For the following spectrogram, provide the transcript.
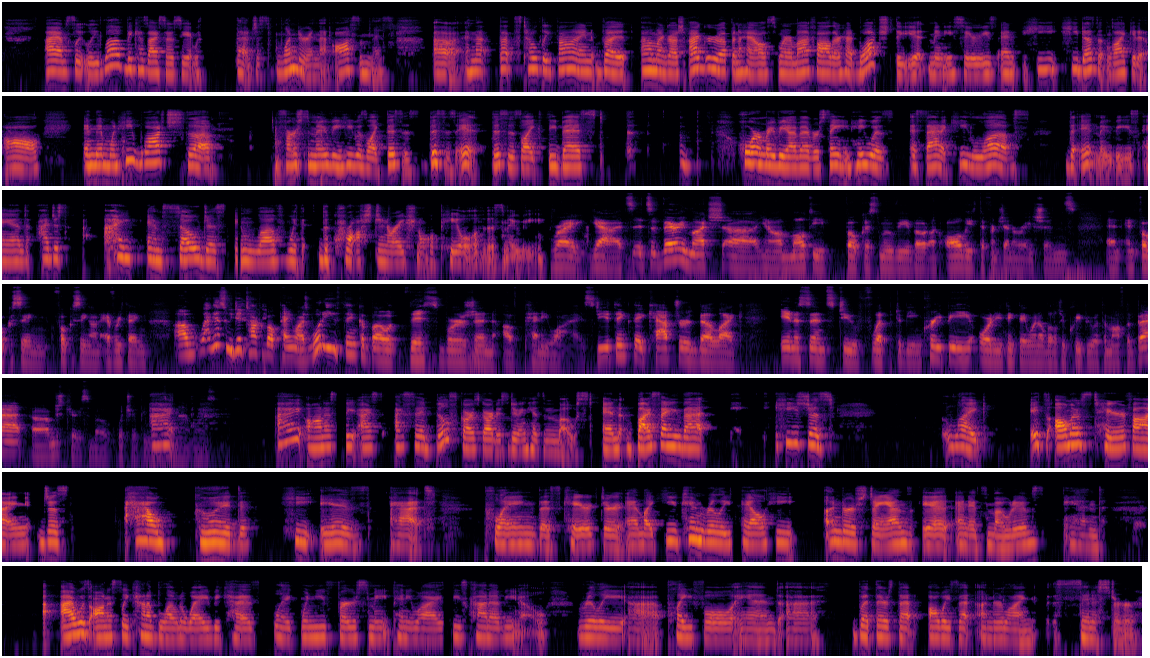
I absolutely love because I associate with that just wonder and that awesomeness. Uh, and that that's totally fine. But oh my gosh, I grew up in a house where my father had watched the It miniseries and he he doesn't like it at all. And then when he watched the first movie, he was like, "This is this is it. This is like the best horror movie I've ever seen." He was ecstatic. He loves the It movies, and I just I am so just in love with the cross generational appeal of this movie. Right. Yeah. It's it's a very much uh, you know a multi focused movie about like all these different generations and and focusing focusing on everything. Um, I guess we did talk about Pennywise. What do you think about this version of Pennywise? Do you think they captured the like innocence to flip to being creepy, or do you think they went a little too creepy with him off the bat? Uh, I'm just curious about what your opinion on that was. I honestly, I, I said Bill Skarsgård is doing his most. And by saying that, he's just like, it's almost terrifying just how good he is at playing this character. And like, you can really tell he understands it and its motives. And I was honestly kind of blown away because, like, when you first meet Pennywise, he's kind of, you know, really uh, playful and, uh, but there's that always that underlying sinister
